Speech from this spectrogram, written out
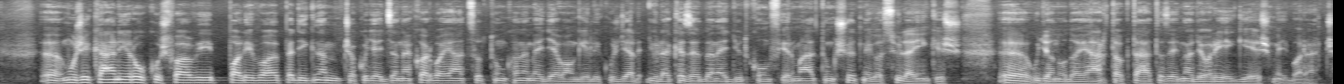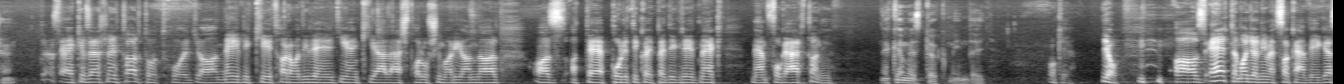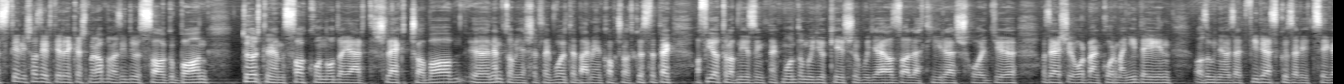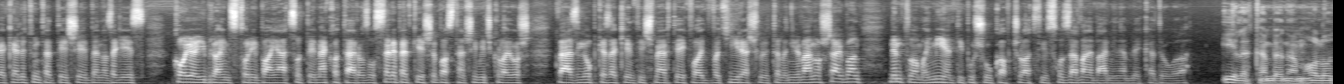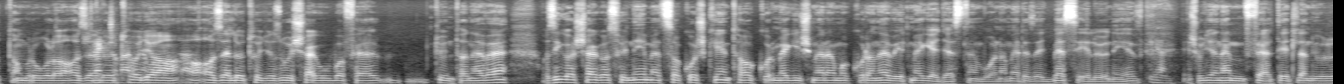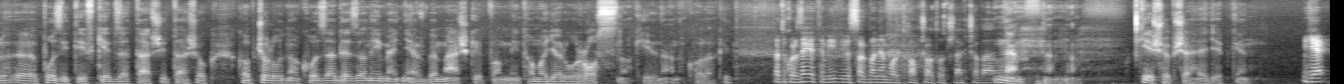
muzsikálni. Rókusfalvi Palival pedig nem csak hogy egy zenekarban játszottunk, hanem egy evangélikus gyülekezetben együtt konfirmáltunk, sőt még a szüleink is ugyanoda jártak, tehát ez egy nagyon régi és mély barátság. Ez elképzelhetőnek tartott, hogy a negyedik két harmad idején egy ilyen kiállás Falusi Mariannal az a te politikai pedigrédnek nem fog ártani? Nekem ez tök mindegy. Oké. Okay. Jó. Az ELTE magyar-német szakán végeztél, és azért érdekes, mert abban az időszakban történelmi szakon oda járt Slek Csaba. Nem tudom, hogy esetleg volt-e bármilyen kapcsolat köztetek. A fiatalabb nézőnknek mondom, hogy ő később ugye azzal lett híres, hogy az első Orbán kormány idején az úgynevezett Fidesz közeli cégek előtüntetésében az egész Kaja Ibrahim sztoriban játszott egy meghatározó szerepet, később aztán Simicska Lajos kvázi jobbkezeként ismerték, vagy, vagy híresült el a nyilvánosságban. Nem tudom, hogy milyen típusú kapcsolat fűz hozzá, van-e bármi emléked róla? Életemben nem hallottam róla azelőtt, hogy, a, a, azelőtt, hogy az újságokban feltűnt a neve. Az igazság az, hogy német szakosként, ha akkor megismerem, akkor a nevét megjegyeztem volna, mert ez egy beszélő név, Igen. és ugye nem feltétlenül pozitív képzett társítások kapcsolódnak hozzá, de ez a német nyelvben másképp van, mint ha magyarul rossznak hívnának valakit. Tehát akkor az egyetemi időszakban nem volt kapcsolatot Csabával? Nem, nem, nem. Később se egyébként. Ugye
